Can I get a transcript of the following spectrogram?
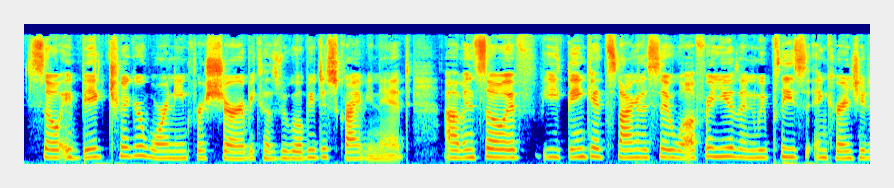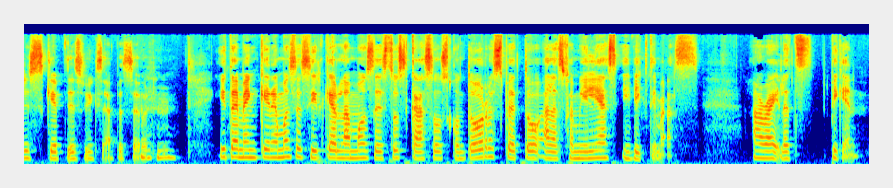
So a big trigger warning for sure because we will be describing it. Um, and so if you think it's not going to sit well for you, then we please encourage you to skip this week's episode. Y también queremos decir que hablamos de estos casos con todo respeto a las familias y víctimas. All right, let's begin.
